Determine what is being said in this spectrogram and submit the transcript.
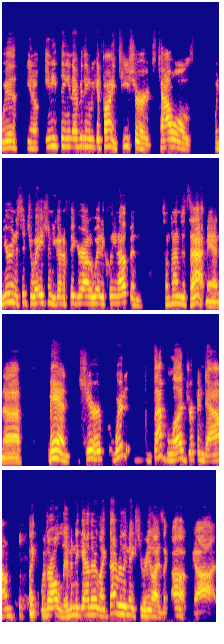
with you know anything and everything we could find: t-shirts, towels. When you're in a situation, you got to figure out a way to clean up, and sometimes it's that, man. Uh, man, sheer where that blood dripping down, like where they're all living together, like that really makes you realize, like, oh god,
